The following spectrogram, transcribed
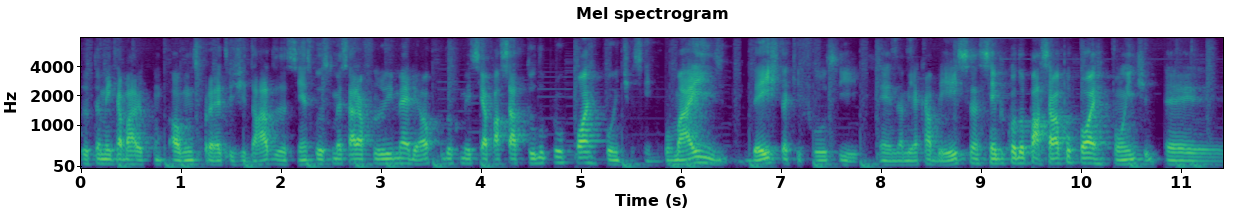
Eu também trabalho com alguns projetos de dados, assim, as coisas começaram a fluir melhor quando eu comecei a passar tudo pro PowerPoint, assim. Por mais besta que fosse é, na minha cabeça, sempre quando eu passava pro PowerPoint, é,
